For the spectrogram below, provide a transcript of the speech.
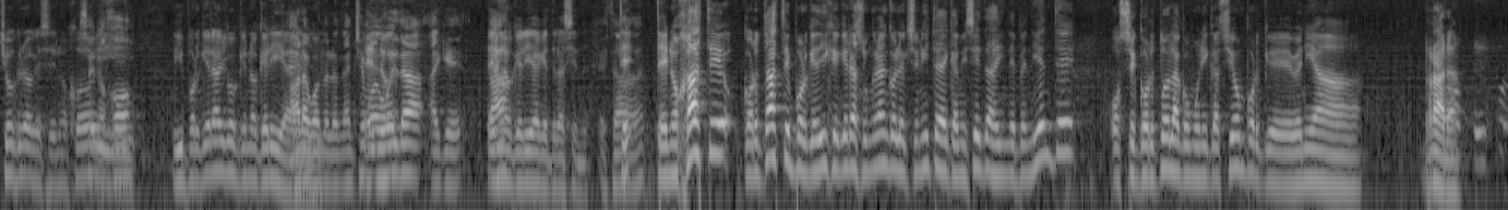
Yo creo que se enojó. Se enojó. Y, porque era algo que no quería. Ahora él. cuando lo enganchemos de no- vuelta hay que... Él Ah, no quería que trascienda. Está, ¿Te, te enojaste, cortaste porque dije que eras un gran coleccionista de camisetas de Independiente? ¿O se cortó la comunicación porque venía rara? No, te, digo,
